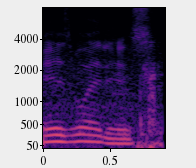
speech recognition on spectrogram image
It is what it is.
